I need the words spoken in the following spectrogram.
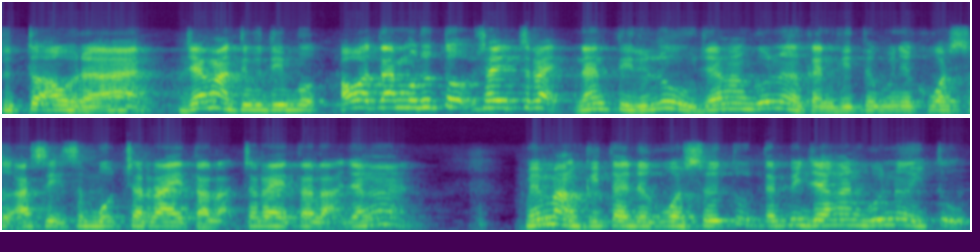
Tutup aurat. Jangan tiba-tiba, awak tak mau tutup, saya cerai. Nanti dulu, jangan gunakan kita punya kuasa asyik sebut cerai talak. Cerai talak, jangan. Memang kita ada kuasa tu, tapi jangan guna itu.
